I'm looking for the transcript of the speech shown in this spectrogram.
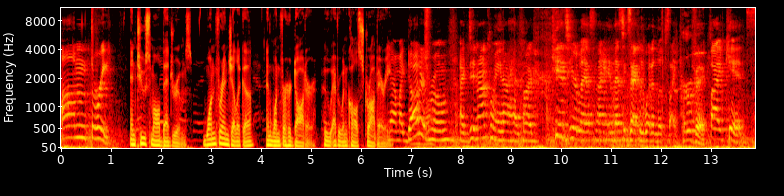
um, three. And two small bedrooms one for Angelica and one for her daughter, who everyone calls Strawberry. Now my daughter's room, I did not clean. I had five kids here last night, and that's exactly what it looks like. Perfect. Five kids.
